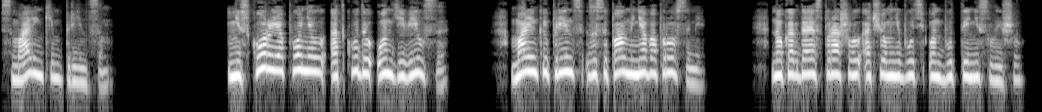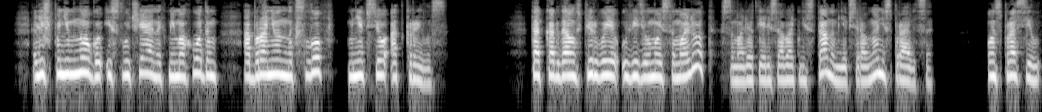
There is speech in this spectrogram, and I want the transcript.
с маленьким принцем. Не скоро я понял, откуда он явился. Маленький принц засыпал меня вопросами. Но когда я спрашивал о чем-нибудь, он будто и не слышал. Лишь понемногу из случайных мимоходом оброненных слов мне все открылось. Так, когда он впервые увидел мой самолет, самолет я рисовать не стану, мне все равно не справиться, он спросил,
